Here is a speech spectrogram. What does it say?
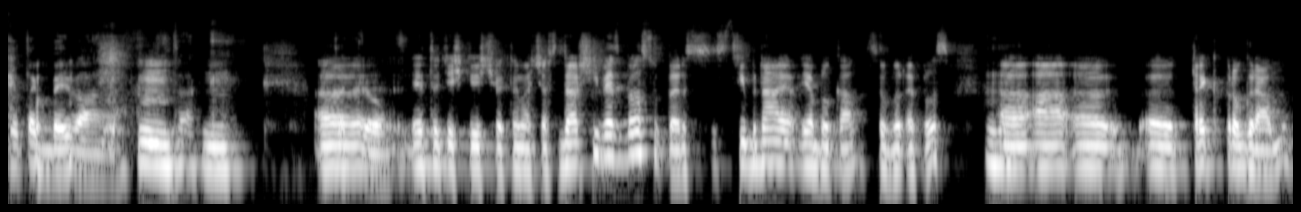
To tak bývá, no. Mm, tak. Mm. Uh, je to těžké, když člověk nemá čas. Další věc byla super, stříbrná jablka, Silver Apples, mm-hmm. uh, a uh, uh, track program.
